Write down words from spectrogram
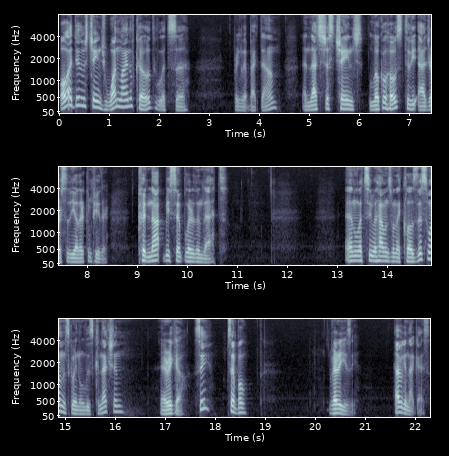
All I did was change one line of code. Let's uh, bring that back down. And that's just change localhost to the address of the other computer. Could not be simpler than that. And let's see what happens when I close this one. It's going to lose connection. There we go. See? Simple. Very easy. Have a good night, guys.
